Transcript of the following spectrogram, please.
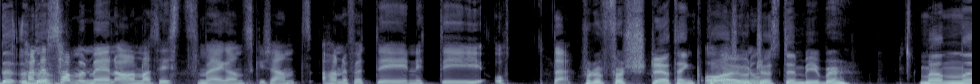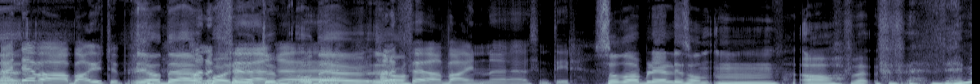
det, Han er sammen med en annen artist som er ganske kjent. Han er født i 98. for det første jeg tenker på, er jo Justin Bieber. Men Nei, eh, det var bare YouTube. Ja, det er jo bare før, YouTube. Det er, eh, han er før Vine eh, sin tid. Så da blir jeg litt sånn mm, åh, hve- Hvem?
